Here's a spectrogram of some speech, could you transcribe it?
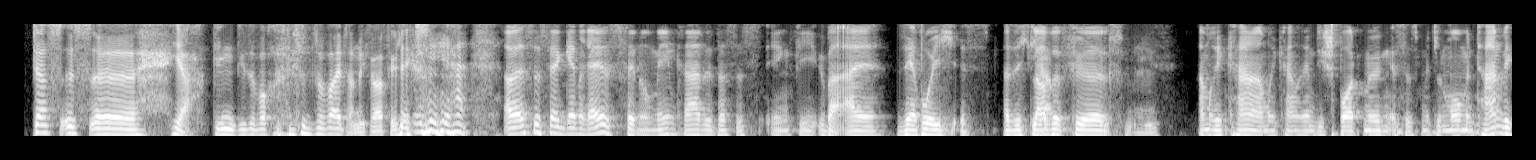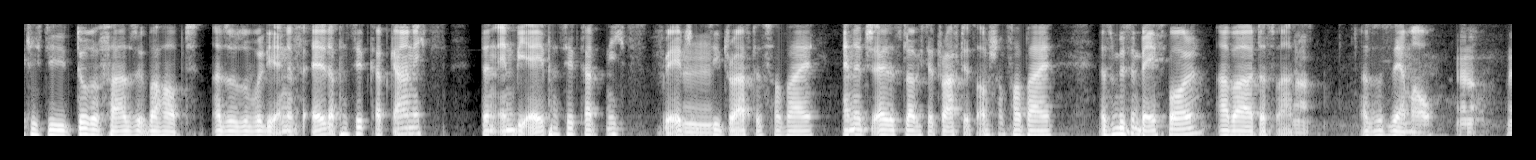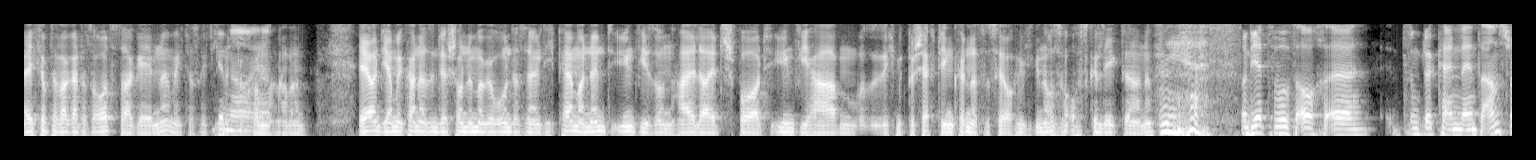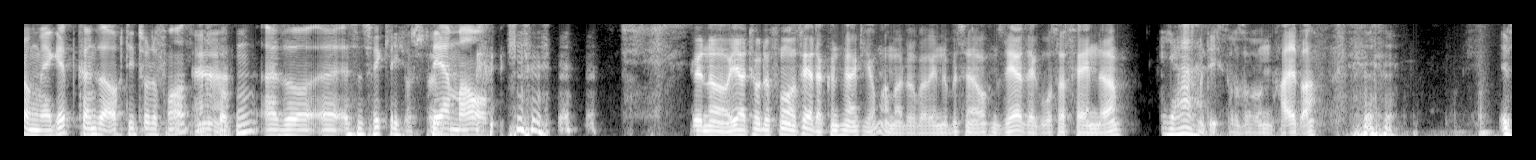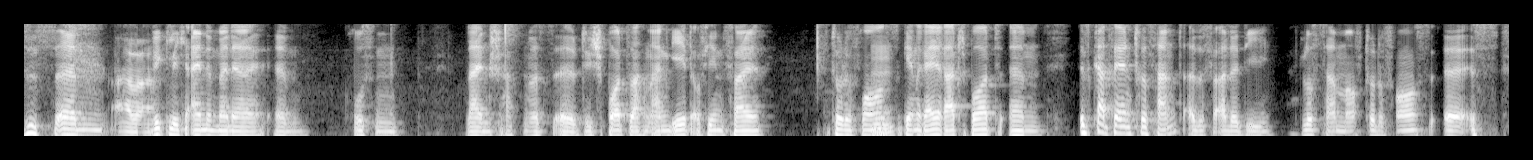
Das ist, äh, ja, ging diese Woche ein bisschen so weiter, nicht wahr, Felix? ja, aber es ist ja generell das Phänomen gerade, dass es irgendwie überall sehr ruhig ist. Also ich glaube, ja, für mhm. Amerikaner, Amerikanerinnen, die Sport mögen, ist es mittel momentan wirklich die Dürrephase überhaupt. Also sowohl die NFL, da passiert gerade gar nichts, denn NBA passiert gerade nichts. Free Agency mhm. Draft ist vorbei. NHL ist, glaube ich, der Draft jetzt auch schon vorbei. Das ist ein bisschen Baseball, aber das war's. Ja. Also sehr mau. Ja. Ja, ich glaube, da war gerade das All-Star-Game, ne, wenn ich das richtig genau, mitbekommen ja. habe. Ja, und die Amerikaner sind ja schon immer gewohnt, dass sie eigentlich permanent irgendwie so einen Highlight-Sport irgendwie haben, wo sie sich mit beschäftigen können. Das ist ja auch irgendwie genauso ausgelegt da, ne? Ja, und jetzt, wo es auch äh, zum Glück keinen Lance Armstrong mehr gibt, können sie auch die Tour de France ja. nicht gucken. Also äh, es ist wirklich sehr mau. genau, ja, Tour de France, ja, da könnten wir eigentlich auch mal drüber reden. Du bist ja auch ein sehr, sehr großer Fan da. Ja. Und ich so, so ein halber. Es ist ähm, wirklich eine meiner ähm, großen Leidenschaften, was äh, die Sportsachen angeht. Auf jeden Fall Tour de France, mhm. generell Radsport ähm, ist gerade sehr interessant. Also für alle, die Lust haben auf Tour de France, äh, ist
